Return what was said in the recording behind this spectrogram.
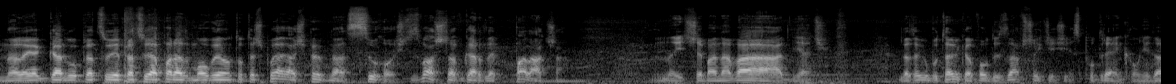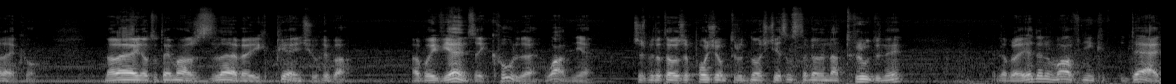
No ale jak gardło pracuje, pracuje aparat mowy, no to też pojawia się pewna suchość, zwłaszcza w gardle palacza. No i trzeba nawadniać. Dlatego butelka wody zawsze gdzieś jest pod ręką, niedaleko. No ale ej, no tutaj masz z lewej ich pięciu chyba. Albo i więcej, kurde, ładnie. Czyżby do tego, że poziom trudności jest ustawiony na trudny? Dobra, jeden ławnik dead.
